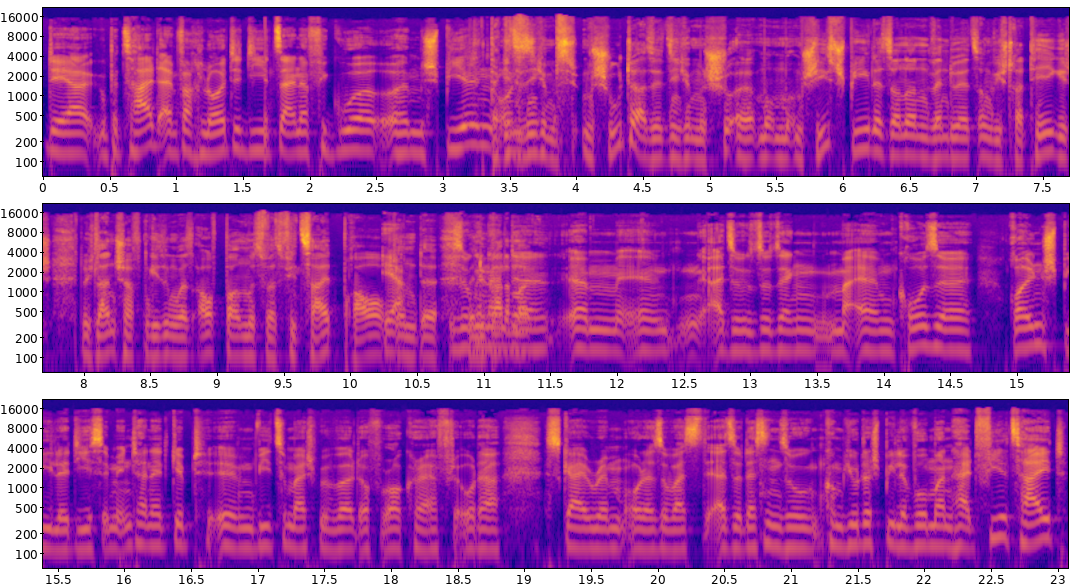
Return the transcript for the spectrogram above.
der bezahlt einfach Leute, die mit seiner Figur ähm, spielen. Da geht es nicht um, um, Shooter, also jetzt nicht um, äh, um, um, Schießspiele, sondern wenn du jetzt irgendwie strategisch durch Landschaften gehst, irgendwas aufbauen musst, was viel Zeit braucht. Ja, und, äh, sogenannte, ähm, äh, also sozusagen ähm, große Rollenspiele, die es im Internet gibt, ähm, wie zum Beispiel World of Warcraft oder Skyrim oder sowas. Also das sind so Computerspiele, wo man halt viel Zeit,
